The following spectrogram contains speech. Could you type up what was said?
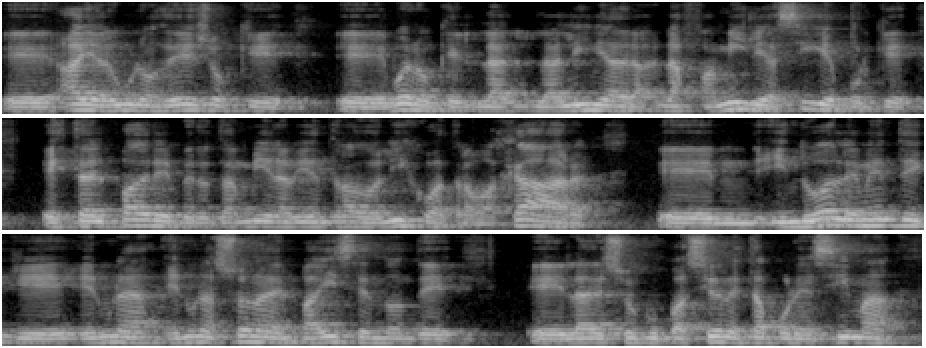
eh, hay algunos de ellos que, bueno, que la, línea de la, familia sigue porque está el padre, pero también había entrado el hijo a trabajar. indudablemente que en una, en una zona del país en donde eh, la desocupación está por encima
